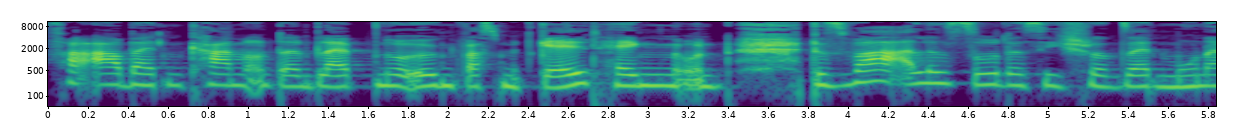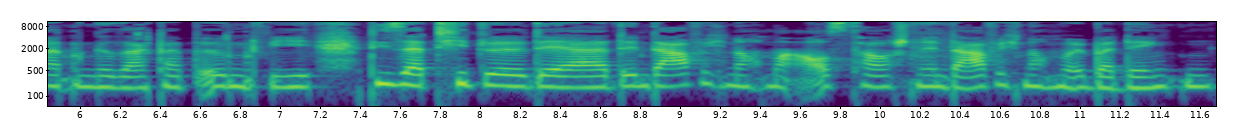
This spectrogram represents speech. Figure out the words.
verarbeiten kann und dann bleibt nur irgendwas mit Geld hängen. Und das war alles so, dass ich schon seit Monaten gesagt habe, irgendwie dieser Titel, der den darf ich noch mal austauschen, den darf ich noch mal überdenken,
